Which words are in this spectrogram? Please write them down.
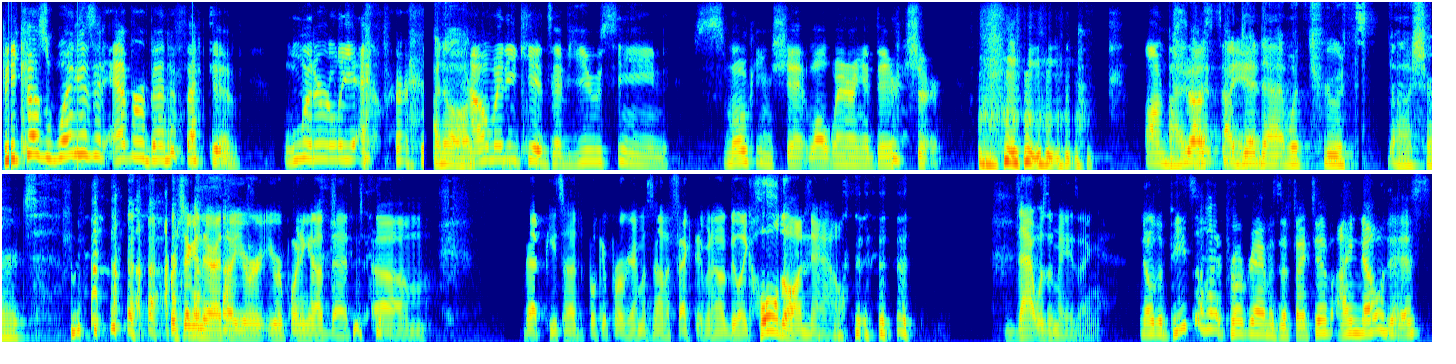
Because when has it ever been effective? Literally ever. I know. How many kids have you seen smoking shit while wearing a Dare shirt? I'm just. I, I saying. did that with Truth uh, shirts. For a second there, I thought you were you were pointing out that um, that Pizza Hut Book It program was not effective, and I would be like, hold on now. that was amazing. No, the Pizza Hut program is effective. I know this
